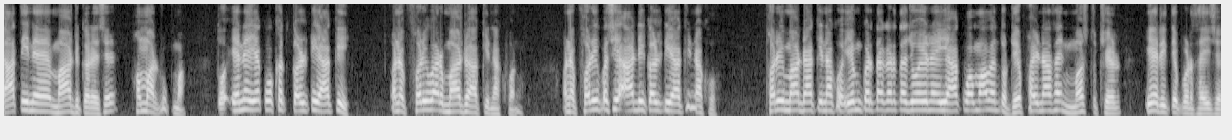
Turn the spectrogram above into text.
દાંતીને માઢ કરે છે, હમાર ટૂંકમાં તો એને એક વખત કલ્ટી આંકી અને ફરીવાર માઢ આંકી નાખવાનું. અને ફરી પછી આડી કલ્ટી આંકી નાખો. ફરી માઢ આંકી નાખો. એમ કરતાં કરતાં જો એને એ આંકવામાં આવે ને તો ઢેફાઈ ના થાય ને મસ્ત ખેડ. એ રીતે પણ થાય છે.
